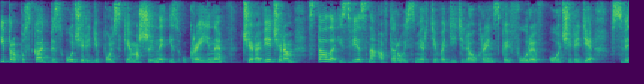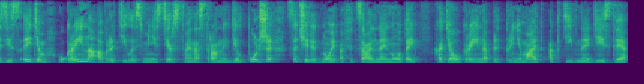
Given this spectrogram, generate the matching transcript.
и пропускать без очереди польские машины из Украины. Вчера вечером стало известно о второй смерти водителя украинской фуры в очереди. В связи с этим Украина обратилась в Министерство иностранных дел Польши с очередной официальной нотой. Хотя Украина предпринимает активные действия действия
